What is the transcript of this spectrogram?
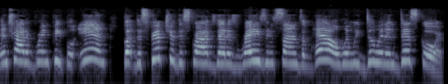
and try to bring people in. But the scripture describes that as raising sons of hell when we do it in discord.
